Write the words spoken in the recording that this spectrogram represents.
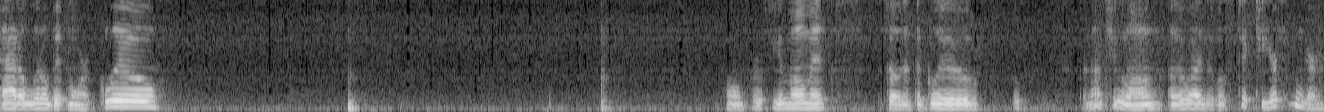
add a little bit more glue. Hold for a few moments so that the glue, but not too long, otherwise it will stick to your finger.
